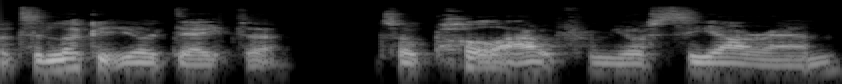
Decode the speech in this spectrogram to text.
but to look at your data. So pull out from your CRM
